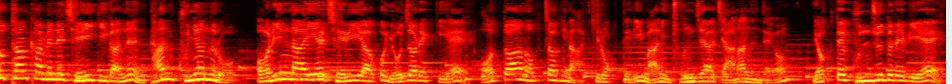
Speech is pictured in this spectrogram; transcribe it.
투탕카멘의 재위 기간은 단 9년으로 어린 나이에 재위하고 요절했기에 어떠한 업적이나 기록들이 많이 존재하지 않았는데요. 역대 군주들에 비해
